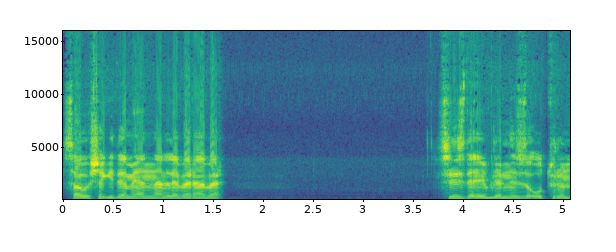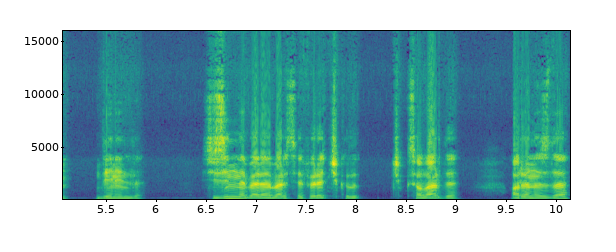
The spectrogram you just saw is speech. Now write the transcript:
savaşa gidemeyenlerle beraber siz de evlerinizde oturun denildi. Sizinle beraber sefere çıksalardı aranızda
